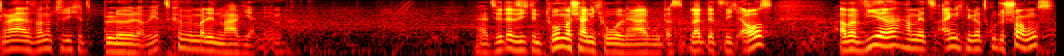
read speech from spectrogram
naja, das war natürlich jetzt blöd, aber jetzt können wir mal den Magier nehmen. Jetzt wird er sich den Turm wahrscheinlich holen. Ja gut, das bleibt jetzt nicht aus. Aber wir haben jetzt eigentlich eine ganz gute Chance,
